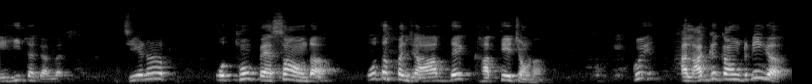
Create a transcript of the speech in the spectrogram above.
ਇਹੀ ਤਾਂ ਗੱਲ ਹੈ ਜਿਹੜਾ ਉੱਥੋਂ ਪੈਸਾ ਆਉਂਦਾ ਉਹ ਤਾਂ ਪੰਜਾਬ ਦੇ ਖਾਤੇ ਚ ਆਉਣਾ। ਕੋਈ ਅਲੱਗ ਅਕਾਊਂਟ ਨਹੀਂਗਾ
